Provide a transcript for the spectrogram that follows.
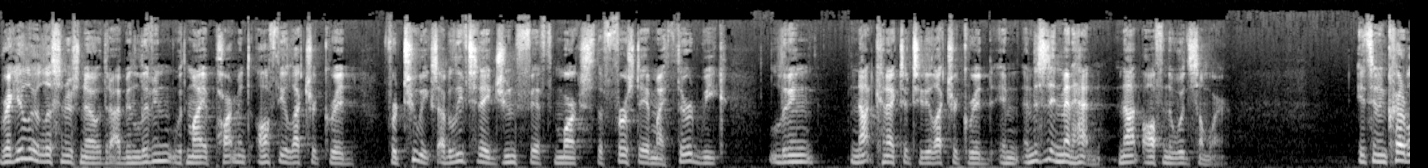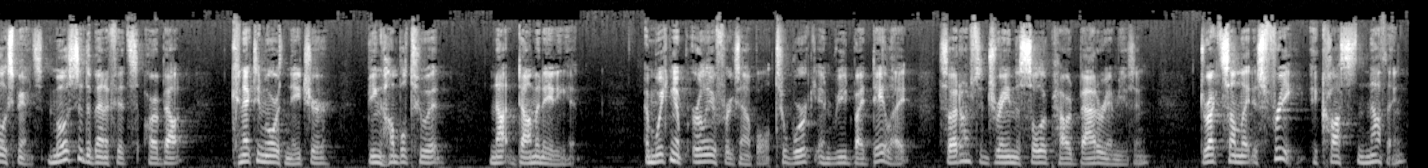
Regular listeners know that I've been living with my apartment off the electric grid for two weeks. I believe today, June 5th, marks the first day of my third week living not connected to the electric grid. In, and this is in Manhattan, not off in the woods somewhere. It's an incredible experience. Most of the benefits are about connecting more with nature, being humble to it, not dominating it. I'm waking up earlier, for example, to work and read by daylight, so I don't have to drain the solar powered battery I'm using. Direct sunlight is free, it costs nothing,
